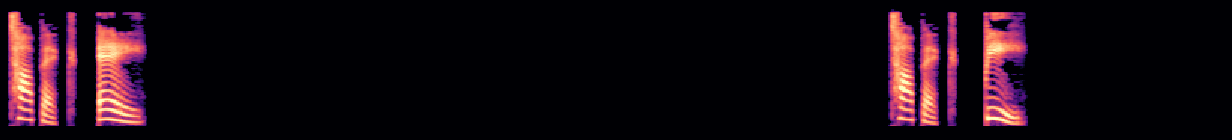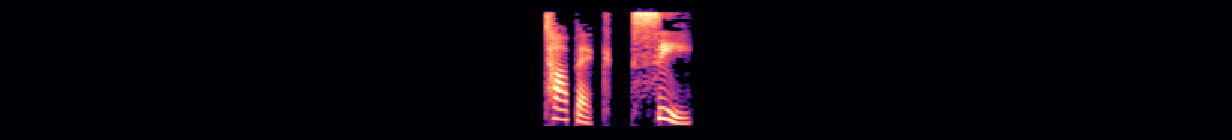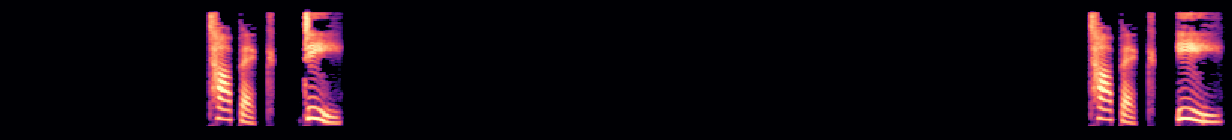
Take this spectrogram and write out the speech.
Topic A Topic B. Topic C. Topic D. Topic E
